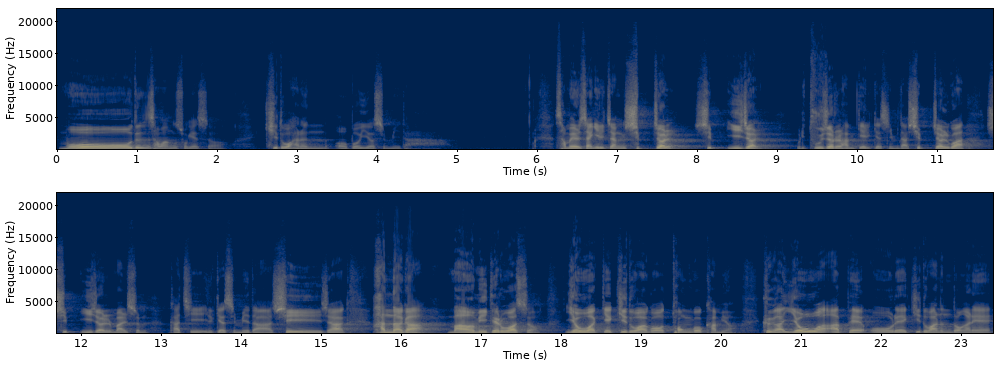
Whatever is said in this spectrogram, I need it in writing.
모든 상황 속에서 기도하는 어버이였습니다. 사무엘상 1장 10절, 12절 우리 두 절을 함께 읽겠습니다. 10절과 12절 말씀 같이 읽겠습니다. 시작. 한나가 마음이 괴로웠어 여호와께 기도하고 통곡하며 그가 여호와 앞에 오래 기도하는 동안에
